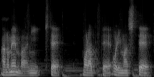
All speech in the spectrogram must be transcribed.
あのメンバーに来てもらっておりまして、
